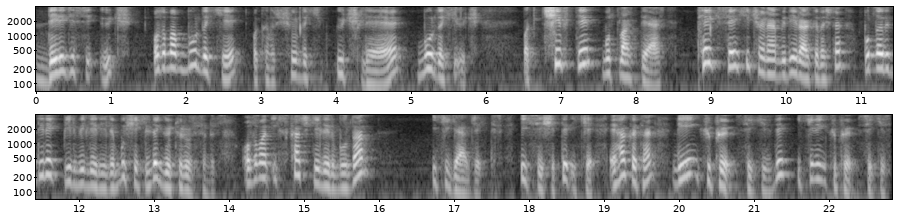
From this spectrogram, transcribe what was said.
derecesi 3. O zaman buradaki bakınız şuradaki 3 ile buradaki 3. Bak çifti mutlak değer. Tekse hiç önemli değil arkadaşlar. Bunları direkt birbirleriyle bu şekilde götürürsünüz. O zaman x kaç gelir buradan? 2 gelecektir. x eşittir 2. E hakikaten neyin küpü 8'di? 2'nin küpü 8.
